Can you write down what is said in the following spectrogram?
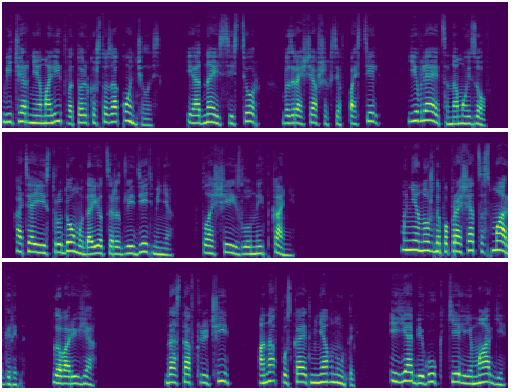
Вечерняя молитва только что закончилась, и одна из сестер, возвращавшихся в постель, является на мой зов, хотя ей с трудом удается разглядеть меня в плаще из лунной ткани. «Мне нужно попрощаться с Маргарет», — говорю я. Достав ключи, она впускает меня внутрь, и я бегу к келье Марги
